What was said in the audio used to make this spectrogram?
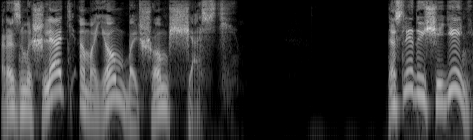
размышлять о моем большом счастье. На следующий день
